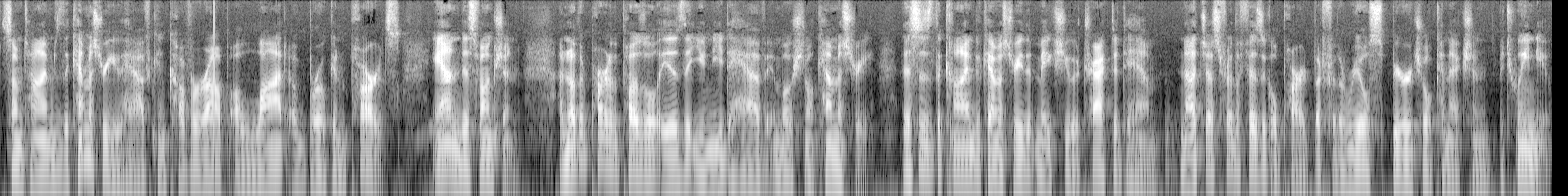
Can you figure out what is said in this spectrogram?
Sometimes the chemistry you have can cover up a lot of broken parts and dysfunction. Another part of the puzzle is that you need to have emotional chemistry. This is the kind of chemistry that makes you attracted to him, not just for the physical part, but for the real spiritual connection between you.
